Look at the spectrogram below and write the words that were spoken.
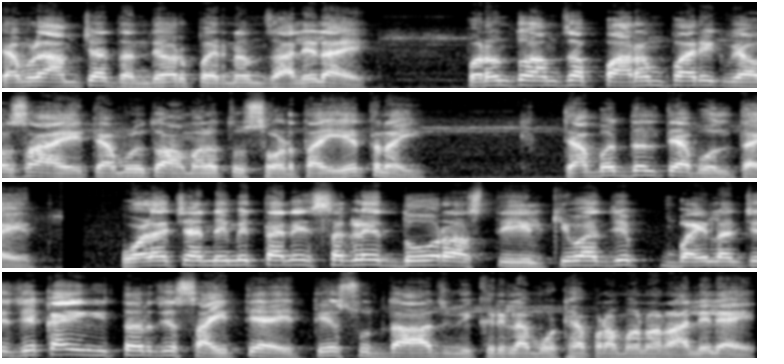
त्यामुळे आमच्या धंद्यावर परिणाम झालेला आहे. परंतु आमचा पारंपरिक व्यवसाय आहे त्यामुळे तो आम्हाला तो सोडता येत नाही. त्याबद्दल त्या बोलतायत. पोळ्याच्या निमित्ताने सगळे दोर असतील किंवा जे बैलांचे जे काही इतर जे साहित्य आहे ते सुद्धा आज विक्रीला मोठ्या प्रमाणावर आलेले आहे.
